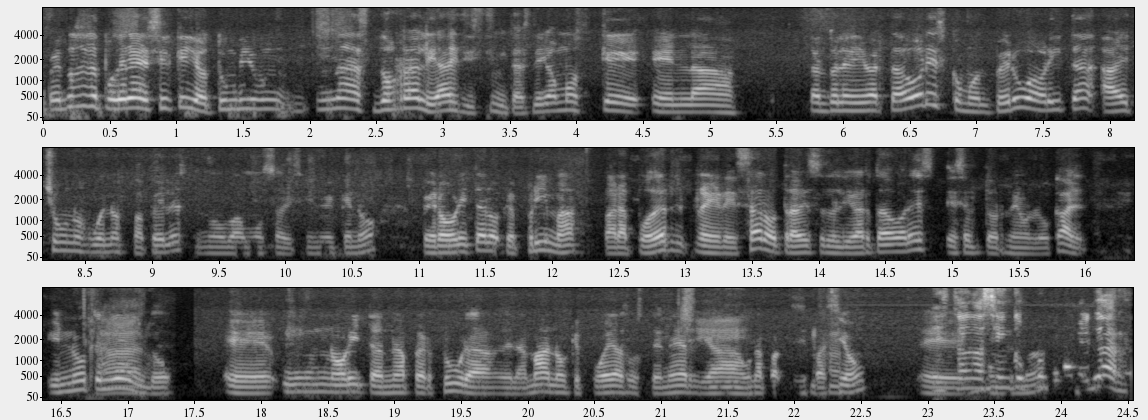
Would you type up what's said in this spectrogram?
Pero entonces se podría decir que Yotun vio un- unas dos realidades distintas. Digamos que en la tanto en la Libertadores como en Perú ahorita ha hecho unos buenos papeles, no vamos a decir que no, pero ahorita lo que prima para poder regresar otra vez a la Libertadores es el torneo local. Y no Claro. teniendo eh, un, ahorita una apertura de la mano que pueda sostener Sí. ya una participación. eh, Están a cinco puntos con Melgar.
